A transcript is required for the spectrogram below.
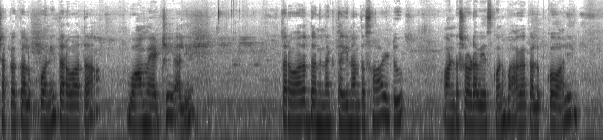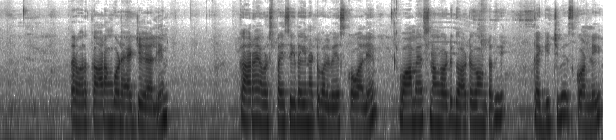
చక్కగా కలుపుకొని తర్వాత వాము యాడ్ చేయాలి. తర్వాత దానికి తగినంత సాల్ట్ వంట సోడా వేసుకొని బాగా కలుపుకోవాలి. తర్వాత కారం కూడా యాడ్ చేయాలి. కారం ఎవరు స్పైసీకి తగినట్టు వాళ్ళు వేసుకోవాలి. వామ్ వేస్తున్నాం కాబట్టి ఘాటుగా ఉంటుంది. తగ్గించి వేసుకోండి.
